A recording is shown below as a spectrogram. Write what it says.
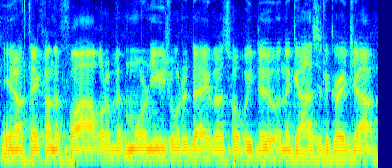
you know, think on the fly a little bit more than usual today, but that's what we do, and the guys did a great job.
